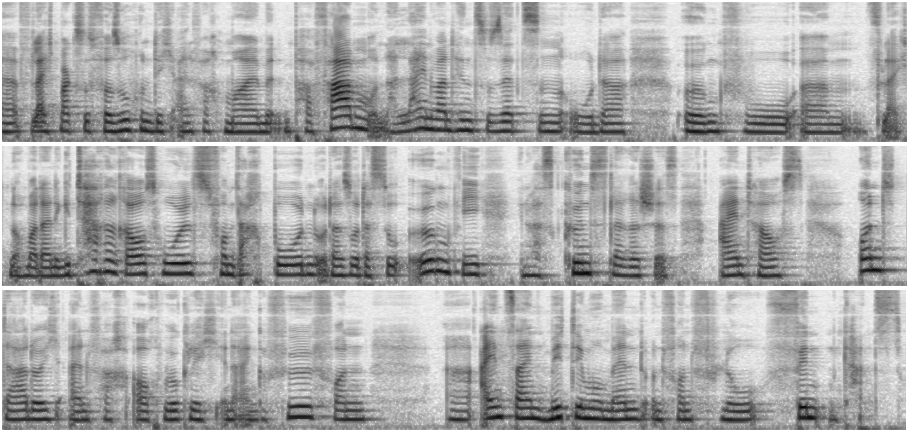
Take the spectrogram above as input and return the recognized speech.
äh, vielleicht magst du es versuchen, dich einfach mal mit ein paar Farben und einer Leinwand hinzusetzen oder irgendwo ähm, vielleicht nochmal deine Gitarre rausholst vom Dachboden oder so, dass du irgendwie in was Künstlerisches eintauchst und dadurch einfach auch wirklich in ein Gefühl von äh, Einssein mit dem Moment und von Flow finden kannst.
